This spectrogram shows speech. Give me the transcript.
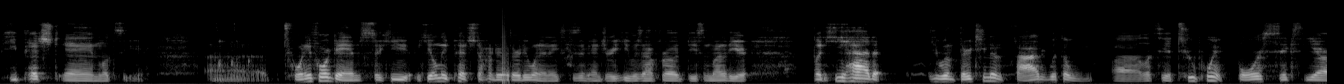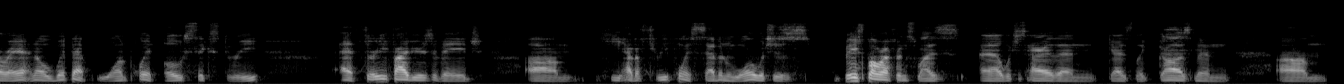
he pitched in let's see here, uh, 24 games. So he he only pitched 131 innings because of injury. He was out for a decent amount of the year, but he had he went 13 and five with a uh, let's see a 2.46 ERA and a WHIP at 1.063 at 35 years of age. Um, he had a 3.7 WAR, which is baseball reference wise, uh, which is higher than guys like Gausman, um,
